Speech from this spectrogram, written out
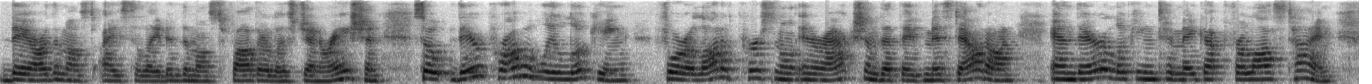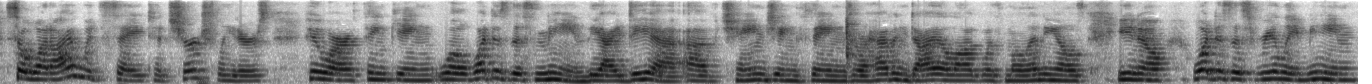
they are the most isolated, the most fatherless generation. So they're probably looking for a lot of personal interaction that they've missed out on, and they're looking to make up for lost time. So, what I would say to church leaders who are thinking, well, what does this mean? The idea of changing things or having dialogue with millennials, you know, what does this really mean?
